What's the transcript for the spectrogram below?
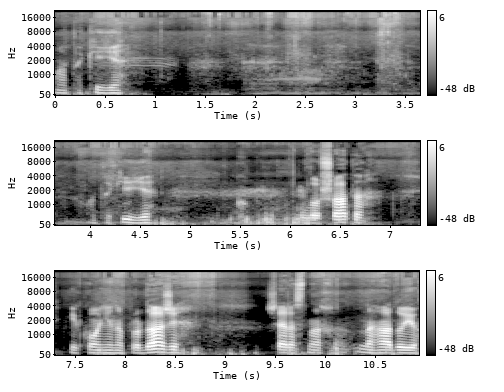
Отакі є. Отакі є лошата і коні на продажі. Ще раз нагадую,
